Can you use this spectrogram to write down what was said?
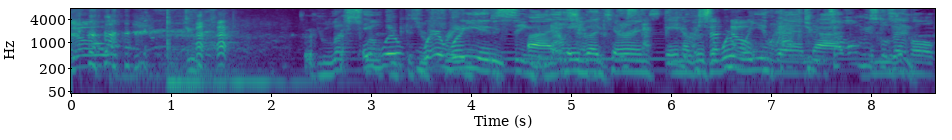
No, dude. You left Hey, where, because you're where afraid were you, to sing. uh, Now Ava, Terrence. Dana, I Luca? said Where no, were you you when to. uh, It's how the musicals end. musical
